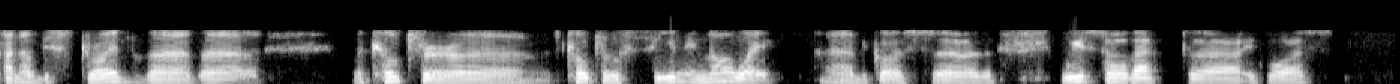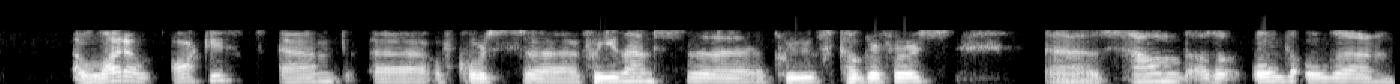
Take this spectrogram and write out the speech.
kind of destroyed the the, the culture uh, cultural scene in Norway uh, because uh, we saw that it was a lot of artists and of course freelance crew photographers sound all the all the all the,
